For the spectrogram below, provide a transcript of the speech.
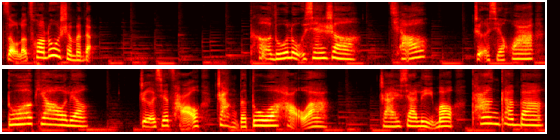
走了错路什么的。特鲁鲁先生，瞧，这些花多漂亮，这些草长得多好啊！摘下礼帽看看吧。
